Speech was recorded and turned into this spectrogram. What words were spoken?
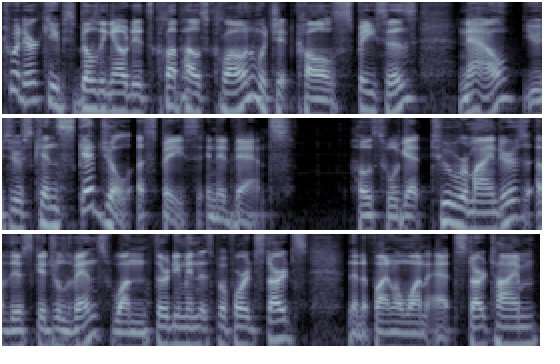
Twitter keeps building out its Clubhouse clone, which it calls Spaces. Now, users can schedule a space in advance. Hosts will get two reminders of their scheduled events, one 30 minutes before it starts, then a final one at start time.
